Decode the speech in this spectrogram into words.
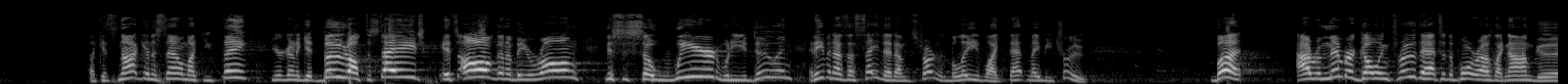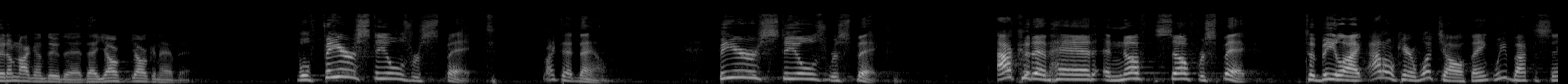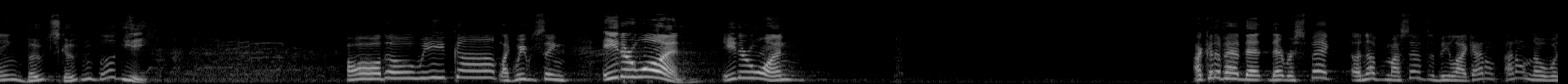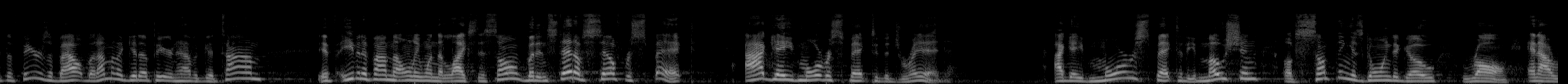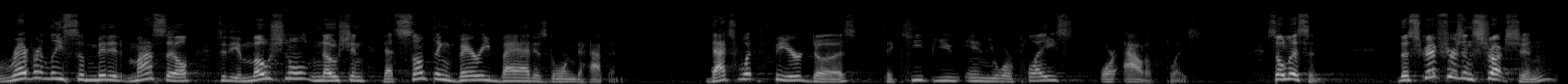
Like it's not going to sound like you think. You're going to get booed off the stage. It's all going to be wrong. This is so weird. What are you doing? And even as I say that, I'm starting to believe like that may be true. But I remember going through that to the point where I was like, "No, nah, I'm good. I'm not going to do that. That y'all y'all can have that." Well, fear steals respect. Write that down. Fear steals respect. I could have had enough self-respect to be like, I don't care what y'all think, we're about to sing Boot Scootin' Boogie. Although we've come, like we would sing either one, either one. I could have had that, that respect enough of myself to be like, I don't, I don't know what the fear is about, but I'm going to get up here and have a good time. If, even if I'm the only one that likes this song, but instead of self-respect, I gave more respect to the dread. I gave more respect to the emotion of something is going to go wrong. And I reverently submitted myself to the emotional notion that something very bad is going to happen. That's what fear does to keep you in your place or out of place. So listen, the scripture's instruction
